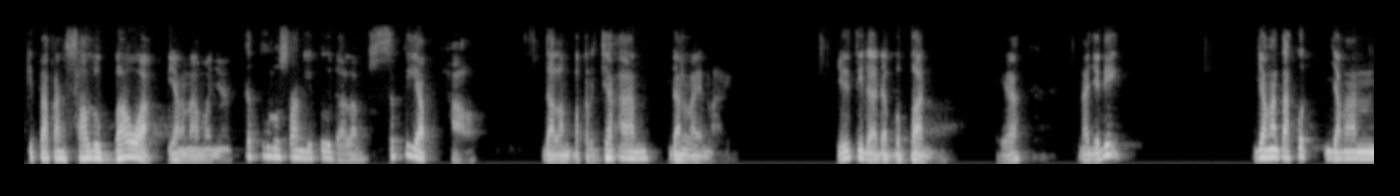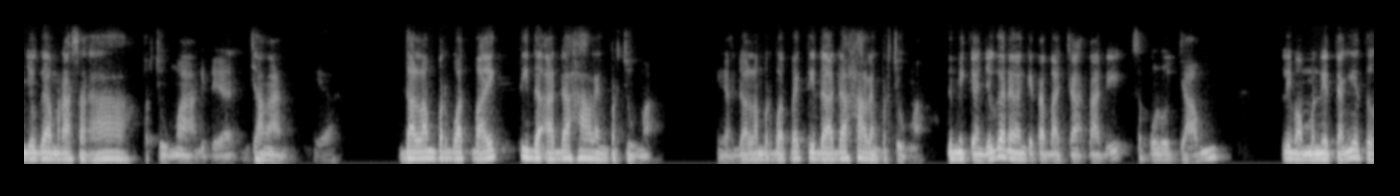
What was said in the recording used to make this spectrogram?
kita akan selalu bawa yang namanya ketulusan itu dalam setiap hal. Dalam pekerjaan dan lain-lain. Jadi tidak ada beban. ya. Nah jadi jangan takut, jangan juga merasa ah percuma gitu ya. Jangan. ya. Dalam berbuat baik tidak ada hal yang percuma. Ya, dalam berbuat baik tidak ada hal yang percuma. Demikian juga dengan kita baca tadi 10 jam, 5 menit yang itu,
